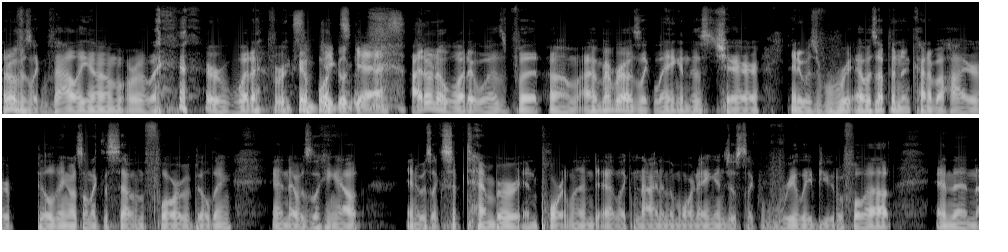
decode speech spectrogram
I don't know if it was like Valium or like or whatever. like some giggle gas. I don't know what it was, but um, I remember I was like laying in this chair, and it was re- I was up in a kind of a higher building. I was on like the seventh floor of a building, and I was looking out, and it was like September in Portland at like nine in the morning, and just like really beautiful out. And then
